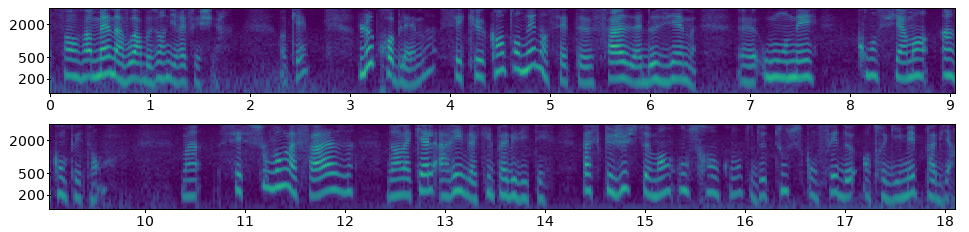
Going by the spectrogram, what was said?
sans même avoir besoin d'y réfléchir. Le problème, c'est que quand on est dans cette phase, la deuxième, euh, où on est consciemment incompétent, ben, c'est souvent la phase dans laquelle arrive la culpabilité parce que justement, on se rend compte de tout ce qu'on fait de, entre guillemets, pas bien.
